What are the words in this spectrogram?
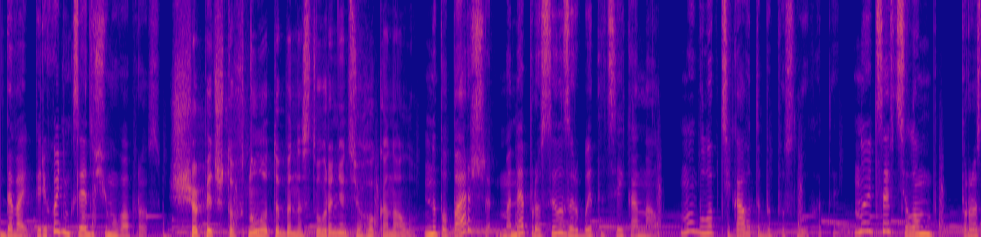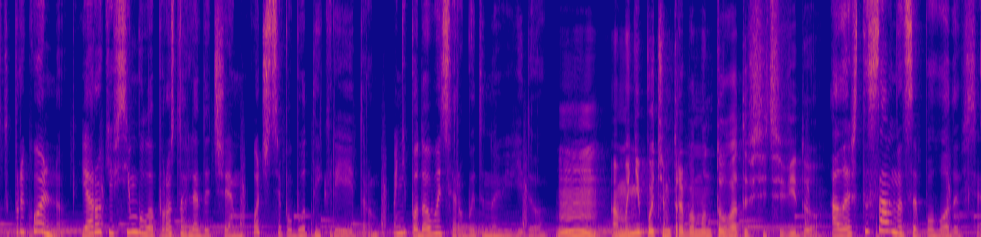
Давай, переходимо к следующому вопросу. Що підштовхнуло тебе на створення цього каналу? Ну, по-перше, мене просили зробити цей канал. Ну, було б цікаво тебе послухати. Ну і це в цілому просто прикольно. Я років сім була просто глядачем. Хочеться побути і крієйтором. Мені подобається робити нові відео. Ммм, а мені потім треба монтувати всі ці відео. Але ж ти сам на це погодився.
